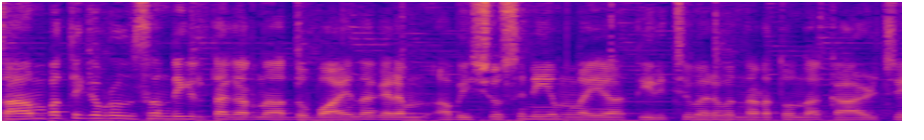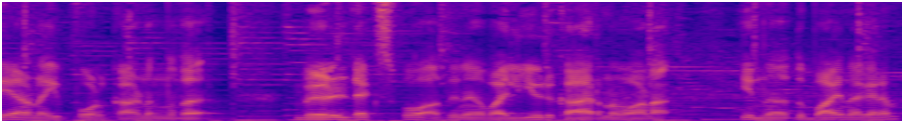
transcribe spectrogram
സാമ്പത്തിക പ്രതിസന്ധിയിൽ തകർന്ന ദുബായ് നഗരം അവിശ്വസനീയമായ തിരിച്ചുവരവ് നടത്തുന്ന കാഴ്ചയാണ് ഇപ്പോൾ കാണുന്നത്. വേൾഡ് എക്സ്പോ അതിന് വലിയൊരു കാരണമാണ്. ഇന്ന് ദുബായ് നഗരം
